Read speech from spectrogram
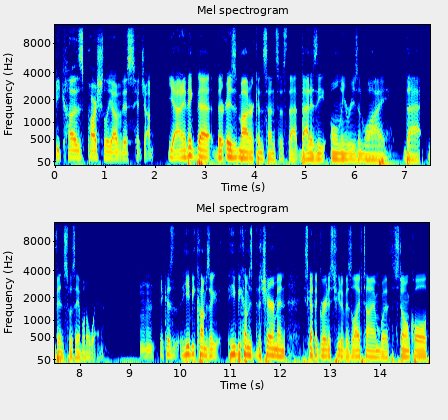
because partially of this hit job? Yeah, and I think that there is modern consensus that that is the only reason why that Vince was able to win Mm-hmm. because he becomes a he becomes the chairman. He's got the greatest feud of his lifetime with Stone Cold,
